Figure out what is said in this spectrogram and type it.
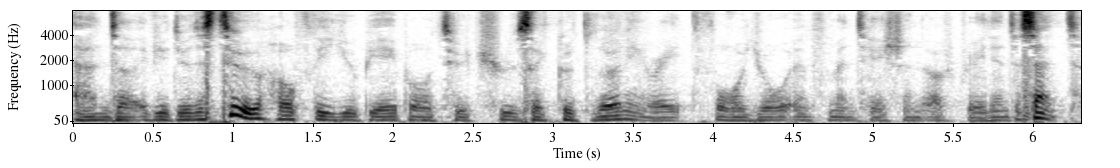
And uh, if you do this too, hopefully you'll be able to choose a good learning rate for your implementation of gradient descent.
